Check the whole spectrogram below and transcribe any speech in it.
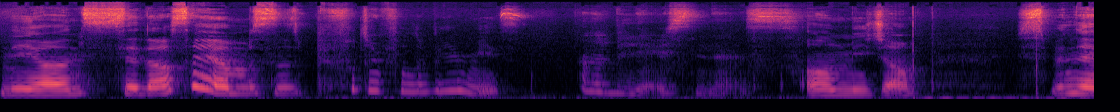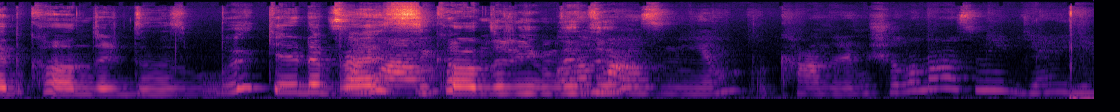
Ne yani Seda Sayan mısınız? Bir fotoğraf alabilir miyiz? Alabilirsiniz. Almayacağım. Siz beni hep kandırdınız. Bu kere de ben Tamam. sizi kandırayım dedim. Olamaz mıyım? Kandırmış olamaz mıyım? Ye ye.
